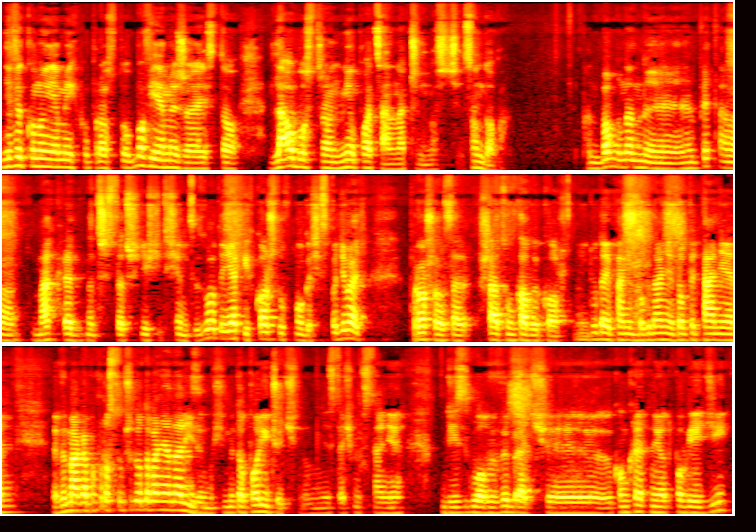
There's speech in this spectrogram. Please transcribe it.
Nie wykonujemy ich po prostu, bo wiemy, że jest to dla obu stron nieopłacalna czynność sądowa. Pan Bogdan e, pyta, ma kredyt na 330 tysięcy złotych, jakich kosztów mogę się spodziewać? Proszę o szacunkowy koszt. No i tutaj Panie Bogdanie to pytanie wymaga po prostu przygotowania analizy. Musimy to policzyć. No, nie jesteśmy w stanie gdzieś z głowy wybrać e, konkretnej odpowiedzi,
